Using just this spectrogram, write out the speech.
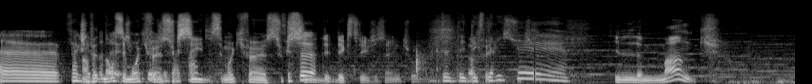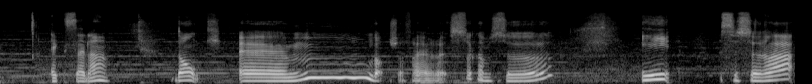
Euh, fait que En fait, non, c'est moi qui fais un succès. C'est moi qui fais un succès dextérité. Il le manque. Excellent. Donc, euh, hmm, bon, je vais faire ça comme ça. Et ce sera.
